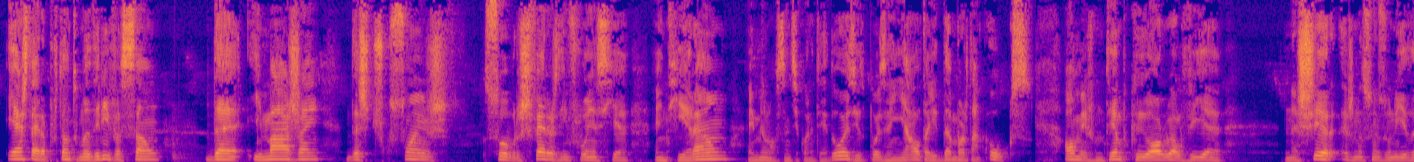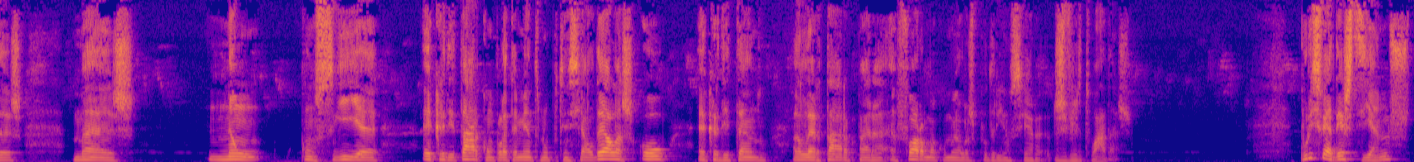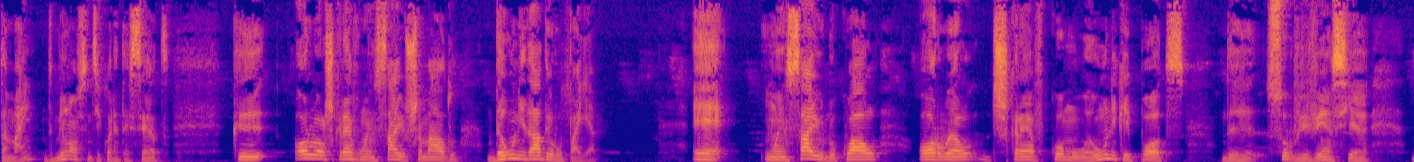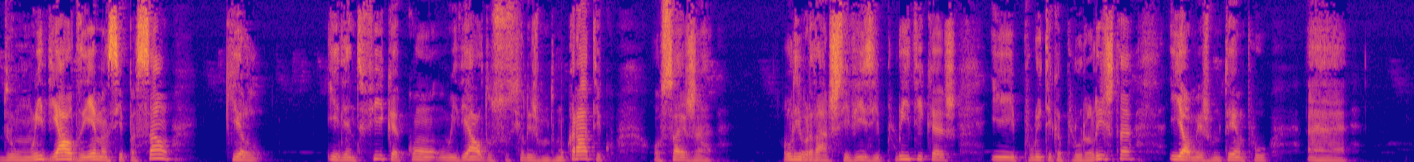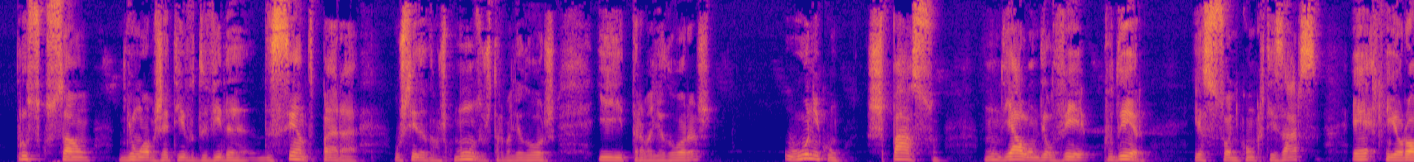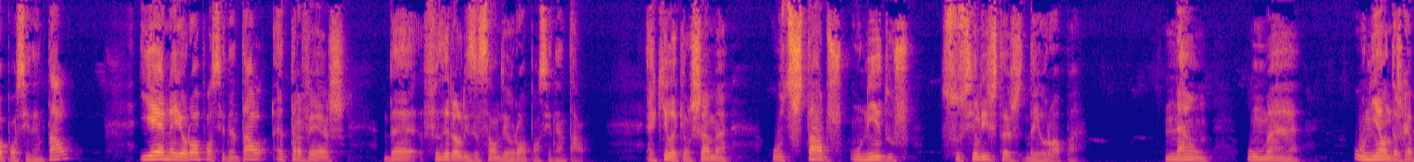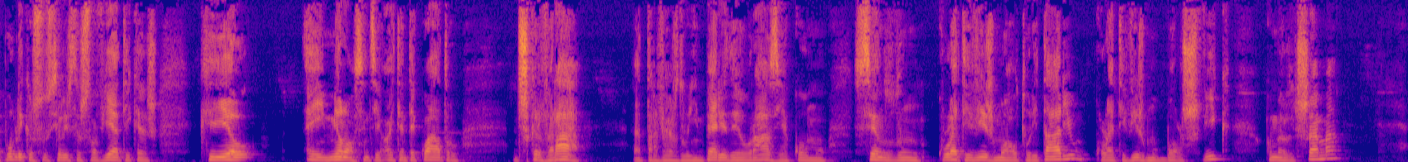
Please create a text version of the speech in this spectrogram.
Esta era, portanto, uma derivação da imagem das discussões sobre esferas de influência em Teherão, em 1942, e depois em Yalta e Dumbarton Oaks, ao mesmo tempo que Orwell via nascer as Nações Unidas, mas não conseguia acreditar completamente no potencial delas ou, acreditando, alertar para a forma como elas poderiam ser desvirtuadas. Por isso é destes anos, também, de 1947, que Orwell escreve um ensaio chamado Da Unidade Europeia. É um ensaio no qual Orwell descreve como a única hipótese de sobrevivência de um ideal de emancipação que ele identifica com o ideal do socialismo democrático, ou seja, liberdades civis e políticas e política pluralista, e ao mesmo tempo a prossecução de um objetivo de vida decente para os cidadãos comuns, os trabalhadores e trabalhadoras. O único espaço mundial onde ele vê poder esse sonho concretizar-se é na Europa Ocidental e é na Europa Ocidental através da federalização da Europa Ocidental. Aquilo que ele chama os Estados Unidos Socialistas da Europa. Não uma União das Repúblicas Socialistas Soviéticas que ele, em 1984, descreverá através do Império da Eurásia como sendo de um coletivismo autoritário, coletivismo bolchevique, como ele chama,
